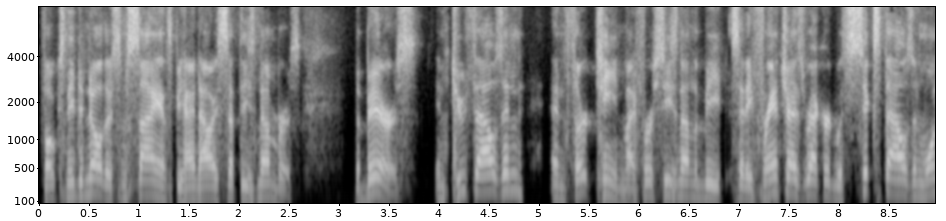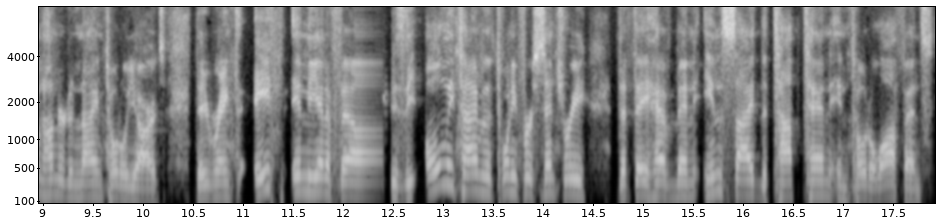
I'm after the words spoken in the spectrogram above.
folks need to know there's some science behind how I set these numbers. The Bears in 2013, my first season on the beat, set a franchise record with 6,109 total yards. They ranked eighth in the NFL. It is the only time in the 21st century that they have been inside the top 10 in total offense.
